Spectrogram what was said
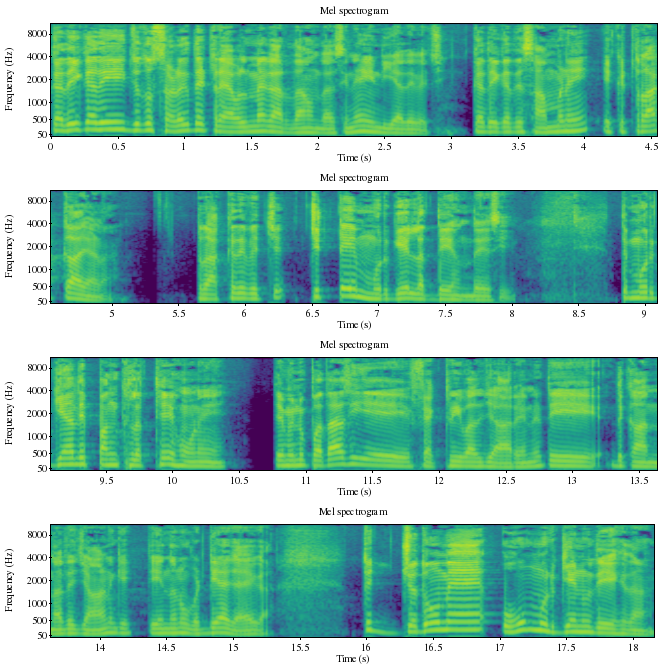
ਕਦੇ ਕਦੇ ਜਦੋਂ ਸੜਕ ਤੇ ਟਰੈਵਲ ਮੈਂ ਕਰਦਾ ਹੁੰਦਾ ਸੀ ਨਾ ਇੰਡੀਆ ਦੇ ਵਿੱਚ ਕਦੇ ਕਦੇ ਸਾਹਮਣੇ ਇੱਕ ਟਰੱਕ ਆ ਜਾਣਾ। ਟਰੱਕ ਦੇ ਵਿੱਚ ਚਿੱਟੇ ਮੁਰਗੇ ਲੱਦੇ ਹੁੰਦੇ ਸੀ। ਤੇ ਮੁਰਗਿਆਂ ਦੇ ਪੰਖ ਲੱਥੇ ਹੋਣੇ ਤੇ ਮੈਨੂੰ ਪਤਾ ਸੀ ਇਹ ਫੈਕਟਰੀ ਵੱਲ ਜਾ ਰਹੇ ਨੇ ਤੇ ਦੁਕਾਨਾਂ ਤੇ ਜਾਣਗੇ ਤੇ ਇਹਨਾਂ ਨੂੰ ਵੱਢਿਆ ਜਾਏਗਾ। ਤੇ ਜਦੋਂ ਮੈਂ ਉਹ ਮੁਰਗੇ ਨੂੰ ਦੇਖਦਾ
